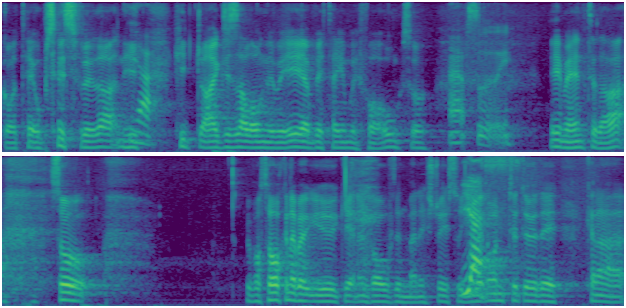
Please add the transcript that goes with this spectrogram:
God helps us through that and he, Yeah. he drags us along the way every time we fall. So Absolutely. amen to that. So we were talking about you getting involved in ministry. So you went on to do the kind of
